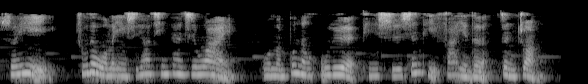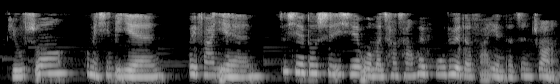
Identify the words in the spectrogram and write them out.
所以，除了我们饮食要清淡之外，我们不能忽略平时身体发炎的症状，比如说过敏性鼻炎。胃发炎，这些都是一些我们常常会忽略的发炎的症状，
